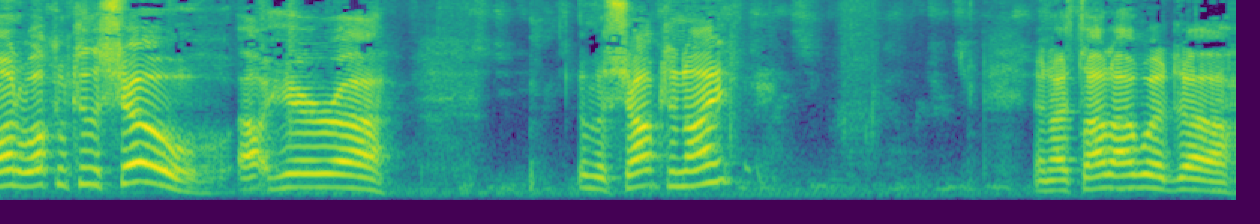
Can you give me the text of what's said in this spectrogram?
on welcome to the show. Out here uh, in the shop tonight. And I thought I would uh,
